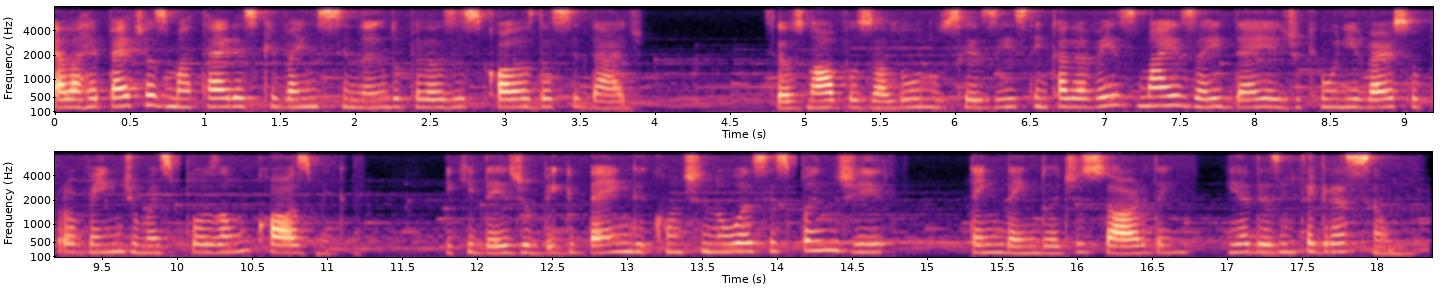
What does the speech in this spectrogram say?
ela repete as matérias que vai ensinando pelas escolas da cidade. Seus novos alunos resistem cada vez mais à ideia de que o universo provém de uma explosão cósmica e que desde o Big Bang continua a se expandir, tendendo à desordem e à desintegração.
